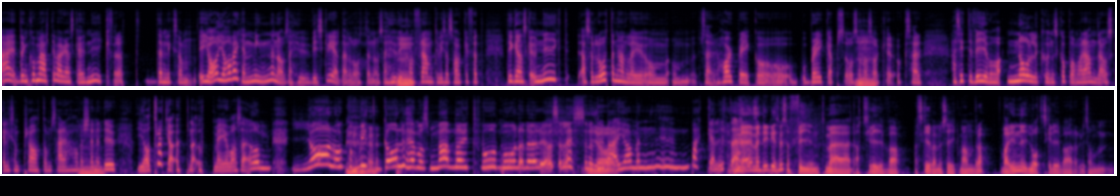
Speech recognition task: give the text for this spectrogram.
nej, den kommer alltid vara ganska unik för att den liksom, ja, jag har verkligen minnen av så hur vi skrev den låten och så hur vi Mm. kom fram till vissa saker. För att det är ganska unikt, alltså låten handlar ju om, om så heartbreak och, och, och breakups och sådana Mm. saker. Och så här, här sitter vi och har noll kunskap om varandra och ska liksom prata om så här, "Ah, vad Mm. känner du? Jag tror att jag öppnade upp mig och var så här, um, jag låg på mitt golv hemma hos mamma i två månader, jag är så ledsen. Och Ja. du bara, ja men eh, backa lite. Nej men det är det som är så fint med att skriva att skriva musik med andra. Varje ny låtskrivar, liksom,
